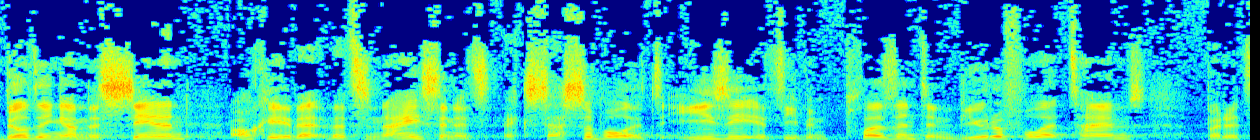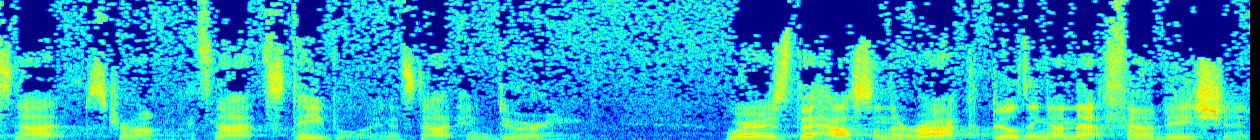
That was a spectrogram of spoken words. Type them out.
building on the sand. Okay, that, that's nice and it's accessible, it's easy, it's even pleasant and beautiful at times, but it's not strong, it's not stable, and it's not enduring. Whereas the house on the rock, building on that foundation,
